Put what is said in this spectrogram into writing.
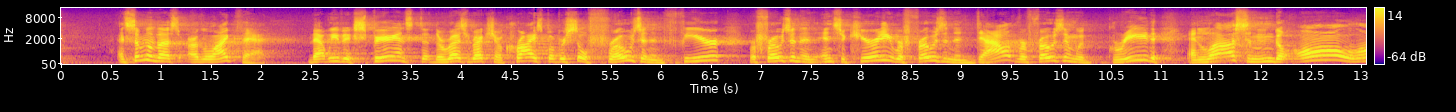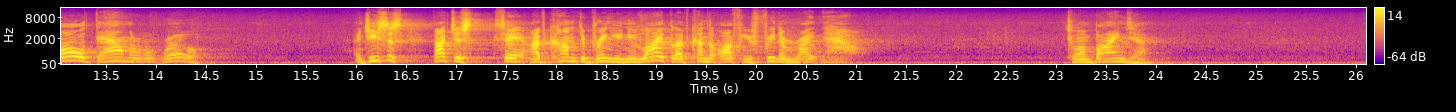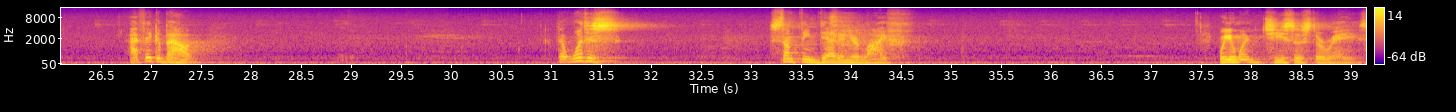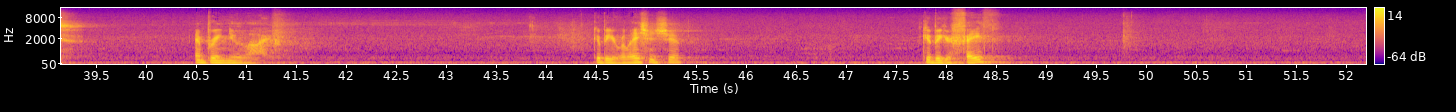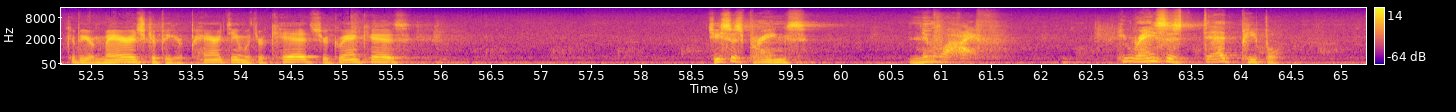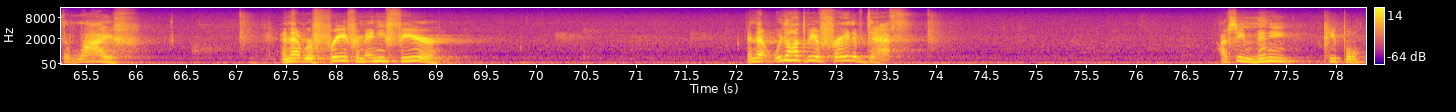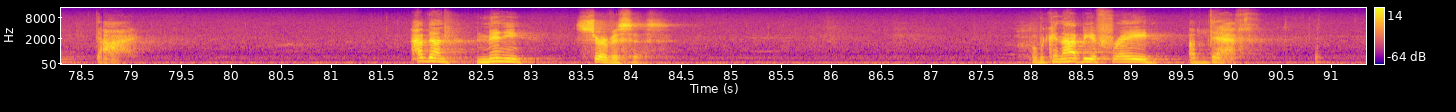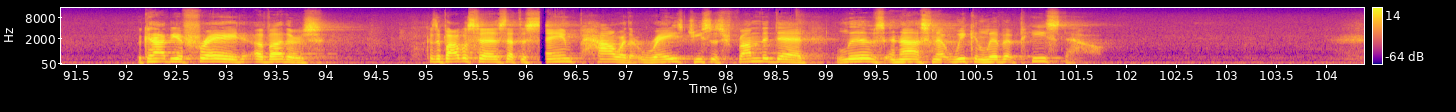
And some of us are like that that we've experienced the, resurrection of Christ, but we're still frozen in fear. We're frozen in insecurity. We're frozen in doubt. We're frozen with greed and lust, and we can go all, all down the row. And Jesus, not just saying, I've come to bring you new life, but I've come to offer you freedom right now, to unbind him. I think about that what is something dead in your life where you want Jesus to raise and bring new life. Could be a relationship. Could be your faith. Could be your marriage, could be your parenting with your kids, your grandkids. Jesus brings new life. He raises dead people to life. And that we're free from any fear. And that we don't have to be afraid of death. I've seen many people die. I've done many services. But we cannot be afraid of death. We cannot be afraid of others. Because the Bible says that the same power that raised Jesus from the dead lives in us and that we can live at peace now.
